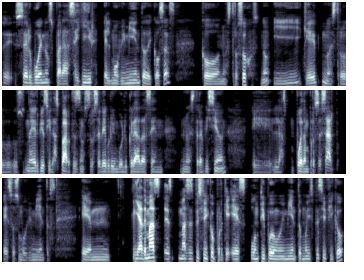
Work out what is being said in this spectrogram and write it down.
eh, ser buenos para seguir el movimiento de cosas con nuestros ojos, ¿no? Y que nuestros nervios y las partes de nuestro cerebro involucradas en nuestra visión eh, las puedan procesar esos movimientos. Em, y además es más específico porque es un tipo de movimiento muy específico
